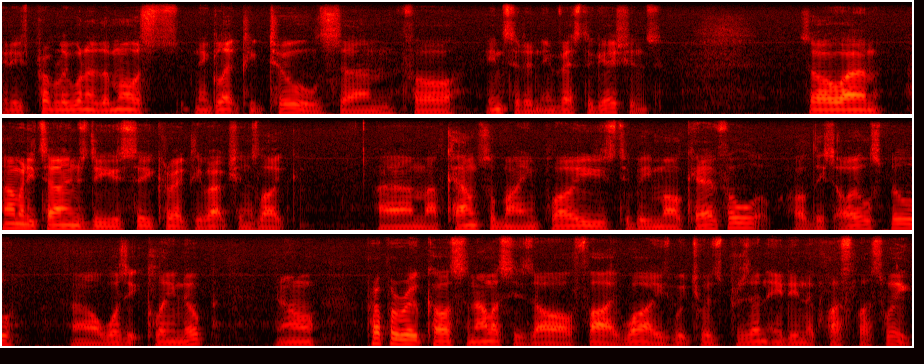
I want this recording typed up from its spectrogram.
it is probably one of the most neglected tools um, for incident investigations. So um, how many times do you see corrective actions like um, I've counselled my employees to be more careful of this oil spill or was it cleaned up? You know, proper root cause analysis or 5 whys which was presented in the class last week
